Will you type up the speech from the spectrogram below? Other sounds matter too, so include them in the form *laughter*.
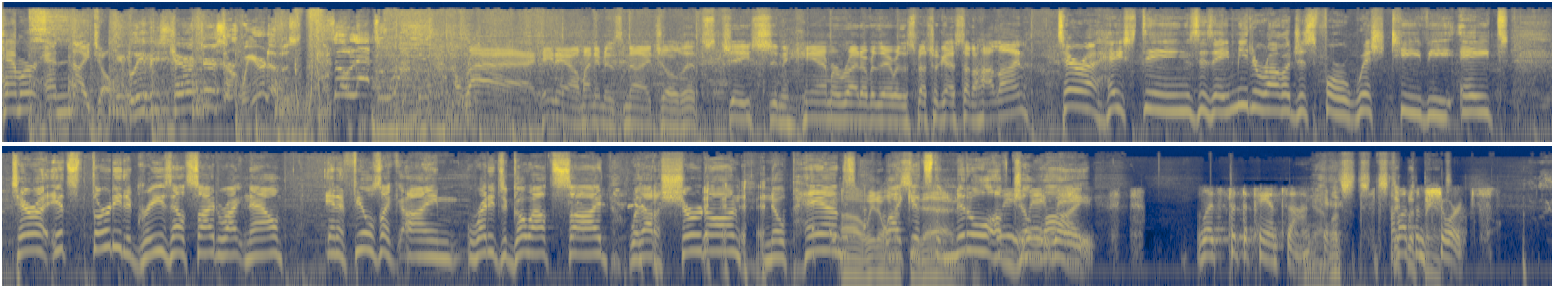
Hammer and Nigel. Can you believe these characters are weirdos? So let's rock it. All right. Hey now, my name is Nigel. That's Jason Hammer right over there with a special guest on the hotline. Tara Hastings is a meteorologist for Wish TV 8. Tara, it's 30 degrees outside right now. And it feels like I'm ready to go outside without a shirt on, no *laughs* pants. Oh, we don't wanna like see it's the middle of Wait, July. wait, wait. Let's put the pants on. Yeah, here. let's stick How about with some pants. shorts?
